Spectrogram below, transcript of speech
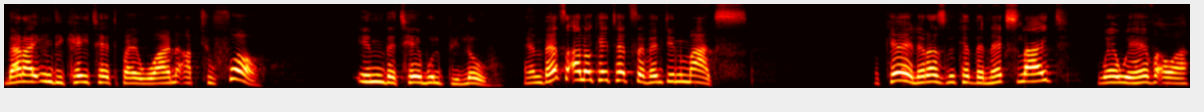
that are indicated by 1 up to 4 in the table below. And that's allocated 17 marks. Okay, let us look at the next slide where we have our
